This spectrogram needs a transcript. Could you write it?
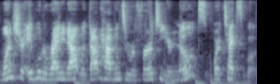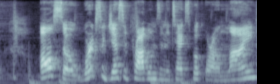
once you're able to write it out without having to refer to your notes or textbook. Also, work suggested problems in the textbook or online,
